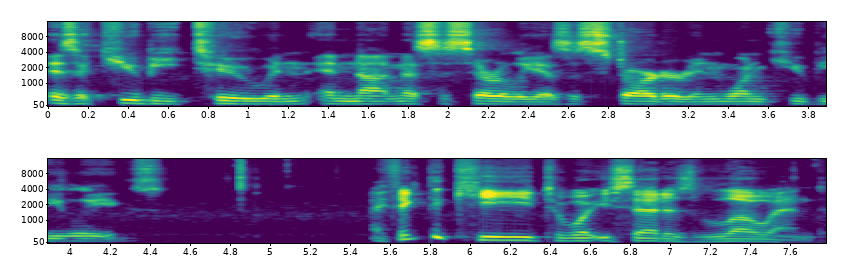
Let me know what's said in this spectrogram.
as a QB two and and not necessarily as a starter in one QB leagues. I think the key to what you said is low end.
